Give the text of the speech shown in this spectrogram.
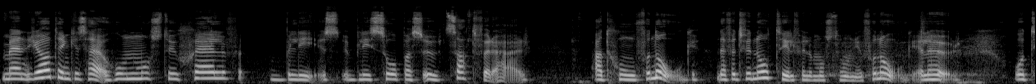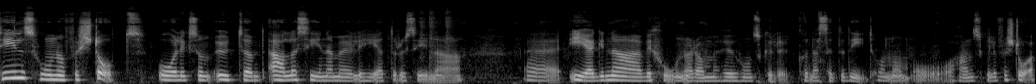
Men jag tänker så här, hon måste ju själv bli, bli så pass utsatt för det här. Att hon får nog. Därför att vid något tillfälle måste hon ju få nog, eller hur? Och tills hon har förstått och liksom uttömt alla sina möjligheter och sina eh, egna visioner om hur hon skulle kunna sätta dit honom och han skulle förstå.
